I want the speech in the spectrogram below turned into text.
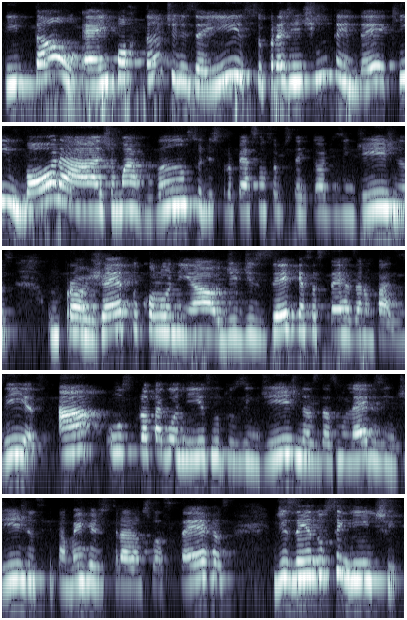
Então, é importante dizer isso para a gente entender que, embora haja um avanço de expropriação sobre os territórios indígenas, um projeto colonial de dizer que essas terras eram vazias, há os protagonismos dos indígenas, das mulheres indígenas, que também registraram suas terras, dizendo o seguinte:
